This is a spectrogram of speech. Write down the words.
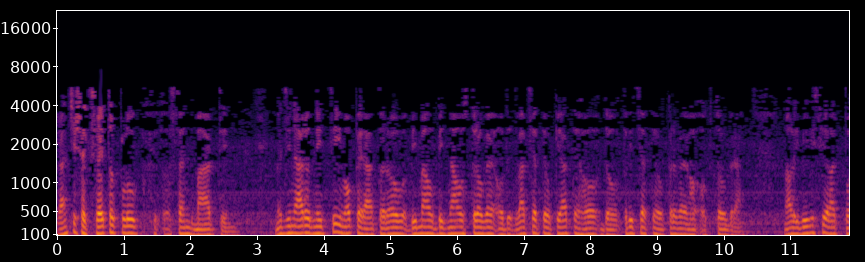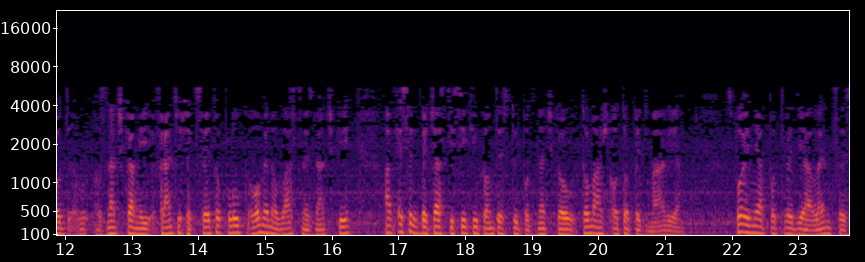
František Svetopluk St. Martin Medzinárodný tím operátorov by mal byť na ostrove od 25. do 31. októbra. Mali by vysielať pod značkami František Svetopluk, lomeno vlastné značky a v SSB časti CQ contestu pod značkou Tomáš Oto 5 Mária. Spojenia potvrdia len cez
